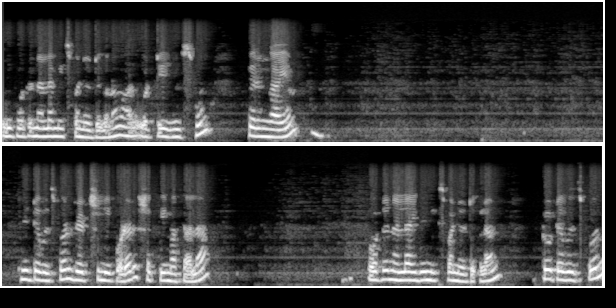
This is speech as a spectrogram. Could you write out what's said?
இது போட்டு நல்லா மிக்ஸ் பண்ணி விட்டுக்கணும். ஒரு டீஸ்பூன் பெருங்காயம் three tablespoon red chilli powder Sakthi masala போட்டு நல்லா இது மிக்ஸ் பண்ணி விட்டுக்கலாம். டூ டேபிள் ஸ்பூன்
